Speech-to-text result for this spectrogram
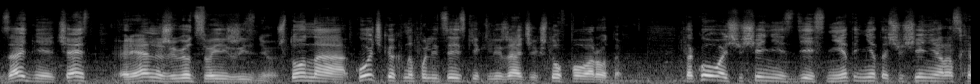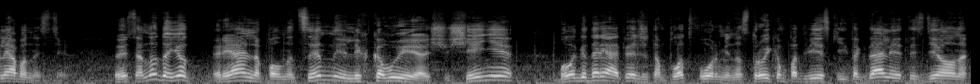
задняя часть реально живет своей жизнью. Что на кочках на полицейских лежачих, что в поворотах. Такого ощущения здесь нет и нет ощущения расхлябанности. То есть оно дает реально полноценные легковые ощущения. Благодаря, опять же, там платформе, настройкам подвески и так далее это сделано.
